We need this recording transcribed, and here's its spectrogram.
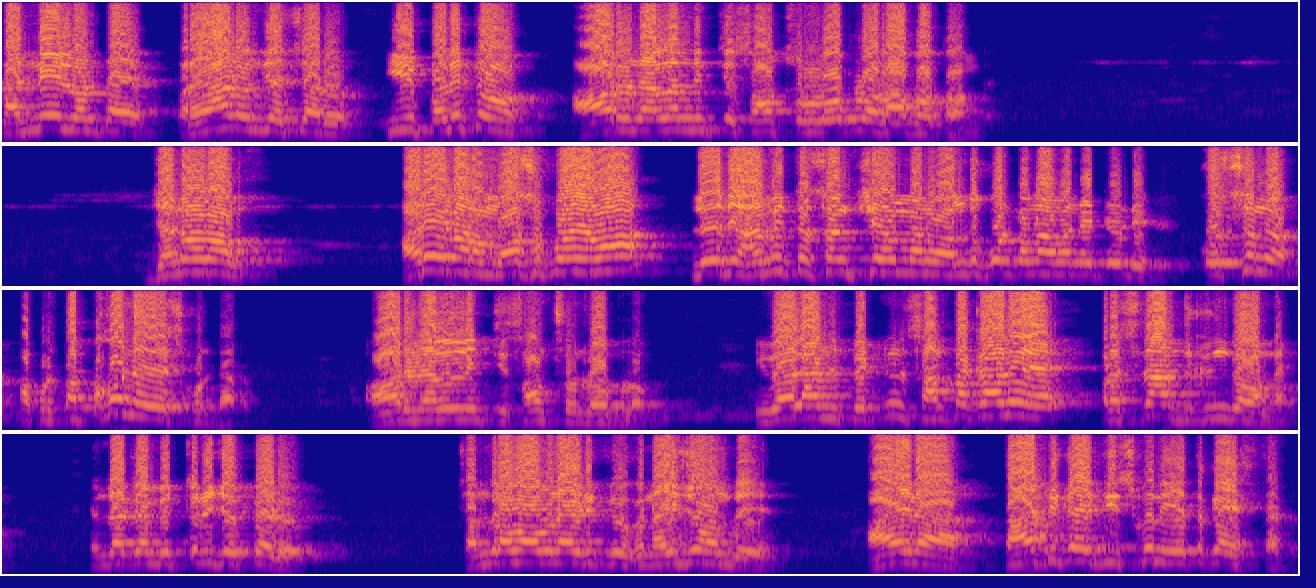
కన్నీళ్ళుంటాయి ప్రయాణం చేశారు. ఈ ఫలితం ఆరు నెలల నుంచి సంవత్సరం లోపల రాబోతోంది. జనంలో అరే మనం మోసపోయామా? లేదు అమిత సంక్షేమం మనం అందుకుంటున్నాం అనేటువంటి క్వశ్చన్ అప్పుడు తప్పకుండా వేసుకుంటారు. ఆరు నెలల నుంచి సంవత్సరం లోపల. ఈవేళ ఆయన పెట్టిన సంతకాలే ప్రశ్నార్థకంగా ఉన్నాయి. ఇందాక మిత్రుడు చెప్పాడు చంద్రబాబు నాయుడికి ఒక నైజం ఉంది. ఆయన తాటికాయ తీసుకుని ఈతకాయ ఇస్తాడు.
